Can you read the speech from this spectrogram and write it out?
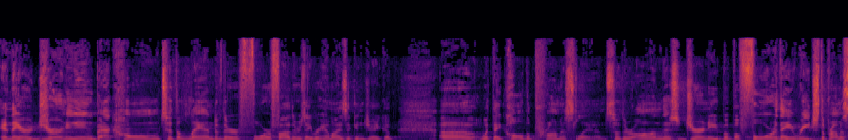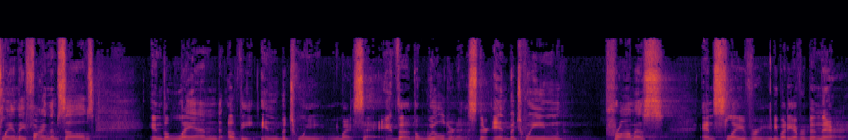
And they are journeying back home to the land of their forefathers, Abraham, Isaac, and Jacob, uh, what they call the promised land. So they're on this journey, but before they reach the promised land, they find themselves in the land of the in between, you might say, the, the wilderness. They're in between promise and slavery. Anybody ever been there?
